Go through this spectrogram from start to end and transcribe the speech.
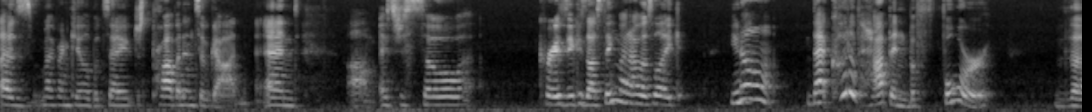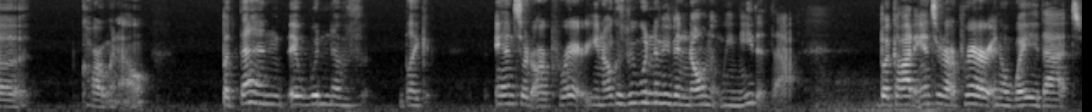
as my friend Caleb would say, just providence of God, and um, it's just so crazy because I was thinking about it, I was like, you know, that could have happened before the car went out but then it wouldn't have like answered our prayer you know because we wouldn't have even known that we needed that. But god answered our prayer in a way that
